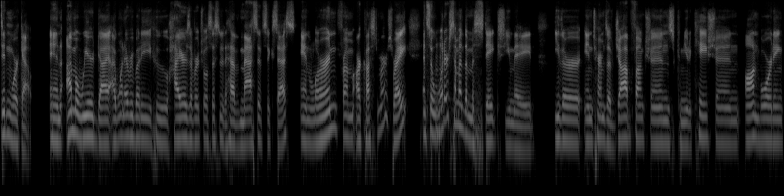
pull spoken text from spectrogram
didn't work out. And I'm a weird guy. I want everybody who hires a virtual assistant to have massive success and learn from our customers, right? And so, mm-hmm. what are some of the mistakes you made, either in terms of job functions, communication, onboarding?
